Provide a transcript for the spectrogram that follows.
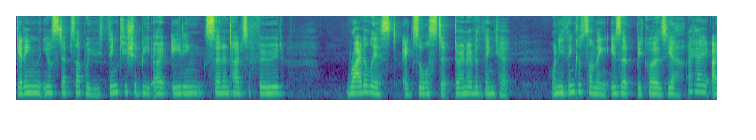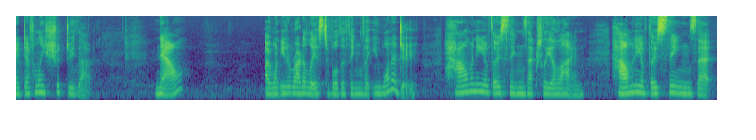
getting your steps up, or you think you should be uh, eating certain types of food. Write a list, exhaust it, don't overthink it. When you think of something, is it because, yeah, okay, I definitely should do that? Now, I want you to write a list of all the things that you want to do. How many of those things actually align? How many of those things that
